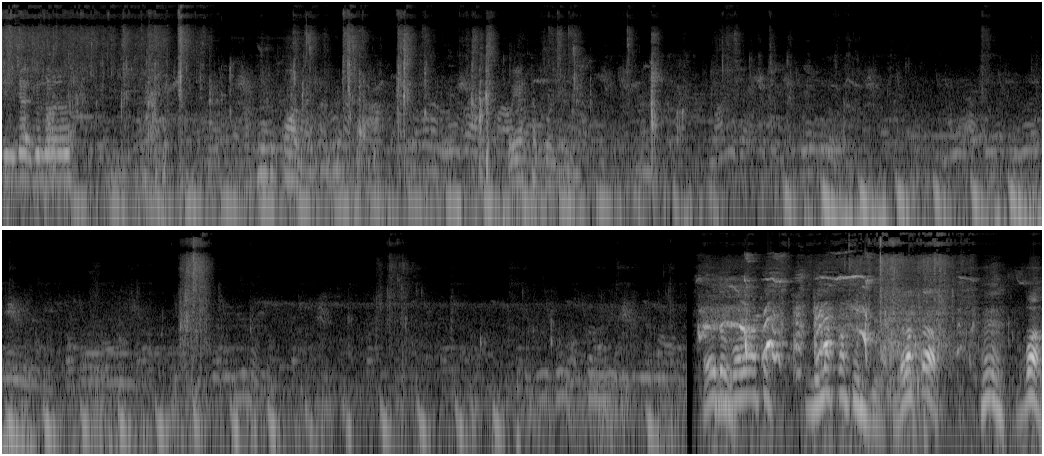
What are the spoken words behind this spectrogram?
তিন চার কিলো এই তো বড় একটা ব্ল্যাক কাপ ব্ল্যাক কাপ? হ্যাঁ বাহ।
